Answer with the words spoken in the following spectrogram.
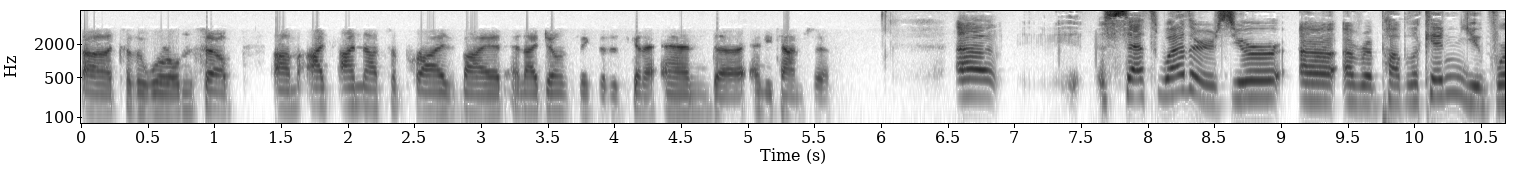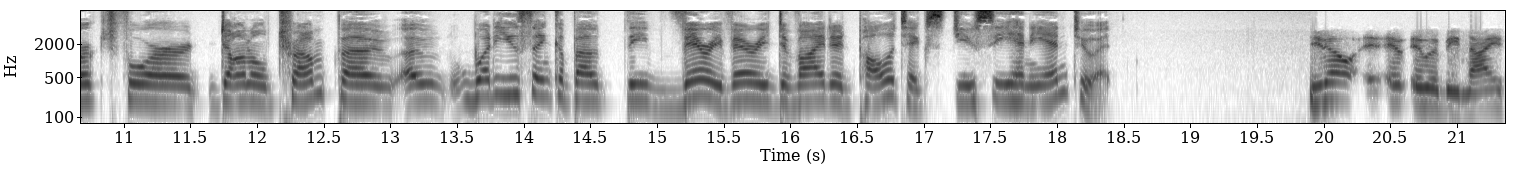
uh, to the world. And so um, I, I'm not surprised by it, and I don't think that it's going to end uh, anytime soon. Uh, Seth Weathers, you're a, a, Republican. You've worked for Donald Trump. Uh, uh, what do you think about the very, very divided politics? Do you see any end to it? You know, it, it would be nice.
